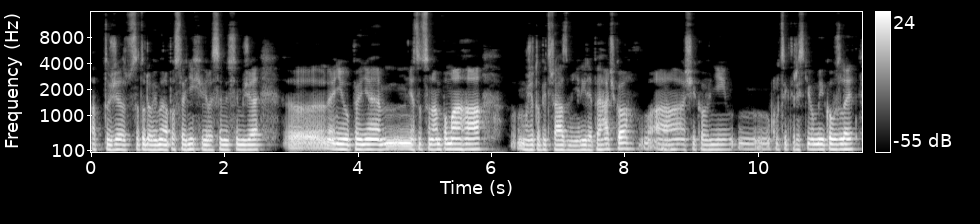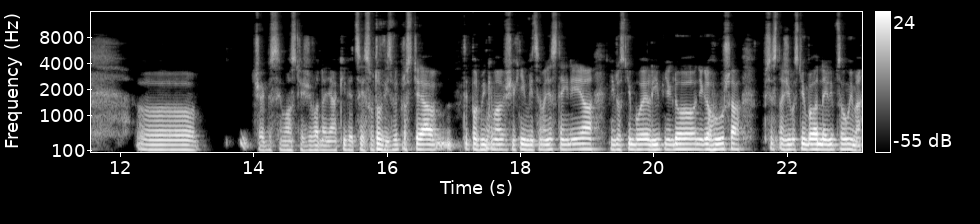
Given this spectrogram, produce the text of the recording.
a to, že se to dovíme na poslední chvíli, si myslím, že e, není úplně něco, co nám pomáhá. Může to být třeba zmíněný DPH a šikovní mm, kluci, kteří s tím umí kouzlit. E, člověk by si mohl stěžovat na nějaké věci. Jsou to výzvy prostě a ty podmínky máme všichni víceméně stejný a někdo s tím boje líp, někdo, někdo hůř a se snažíme s tím bojovat nejlíp, co umíme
